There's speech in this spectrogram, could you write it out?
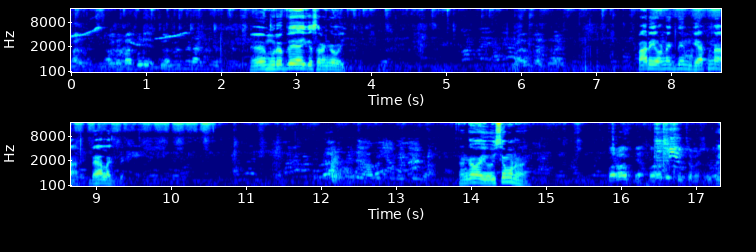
ভালো আমরা বাজবো এ মুরব্বী আই গেছে রাঙ্গা ভাই ভালো বাজবে পারি অনেকদিন গ্যাপ না দেখা লাগবে। রাঙ্গা ভাই হইছে মনে হয়? করো দে করো দেখুন সবাই সবাই।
